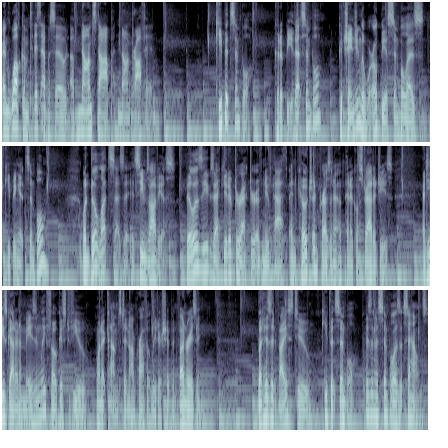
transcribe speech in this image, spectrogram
and welcome to this episode of Nonstop Nonprofit. Keep it simple. Could it be that simple? Could changing the world be as simple as keeping it simple? When Bill Lutz says it, it seems obvious. Bill is the executive director of New Path and coach and president of Pinnacle Strategies, and he's got an amazingly focused view when it comes to nonprofit leadership and fundraising. But his advice to keep it simple isn't as simple as it sounds.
